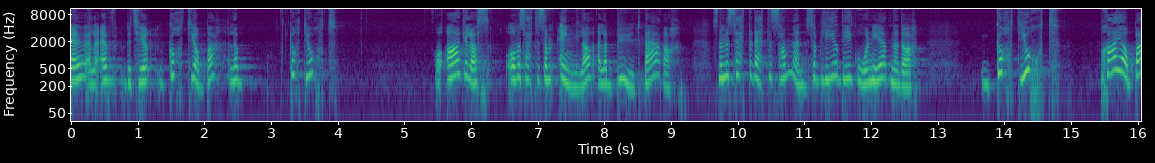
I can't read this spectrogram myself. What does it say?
Au eller ev betyr godt jobba eller godt gjort. Og agelos oversettes som engler eller budbærer. Så når vi setter dette sammen, så blir de gode nyhetene da godt gjort. Bra jobba.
